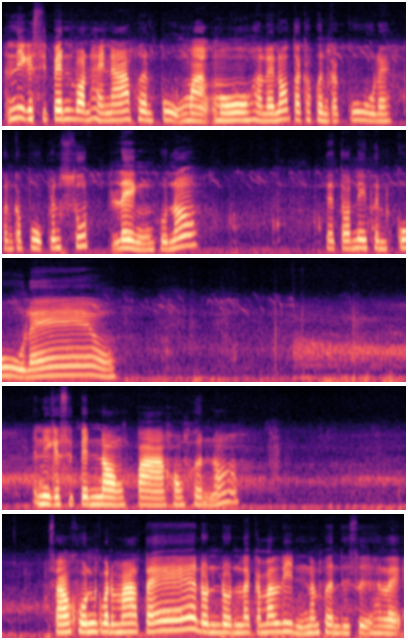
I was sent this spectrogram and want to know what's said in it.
อันนี้ก็สิเป็นบอนไหนาเพิ่นปลูกหมากโมอะไรเนาะแต่ก็เพิ่นก็กู้เลยเพิ่นก็ปลูกจนสุดเล่งพูนเนาะแต่ตอนนี้เพิ่นกู้แล้ว อันนี้ก็สิเป็นนองปลาของเพิ่นเนาะสาวคนก็บ่ได้มาแต่ดนๆแล้วก็มาลิ่นน้ำเพิ่นซื่อๆหั่นแหละ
